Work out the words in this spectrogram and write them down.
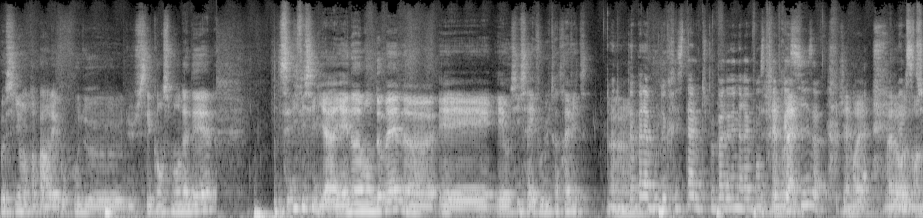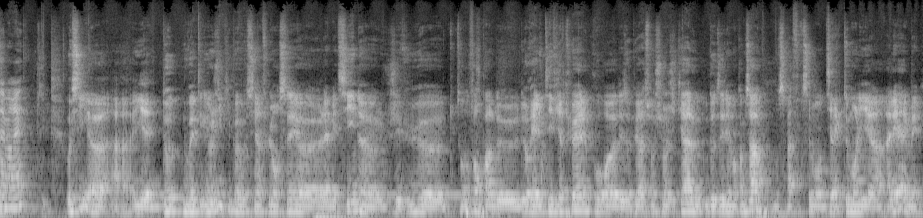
Aussi, on entend parler beaucoup de, du séquencement d'ADN. C'est difficile, il y, a, il y, a, énormément de domaines euh, et, et, aussi ça évolue très très vite. Donc tu n'as pas la boule de cristal, tu peux pas donner une réponse très précise. J'aimerais, malheureusement. Même si tu aimerais. Aussi, euh, il y a d'autres nouvelles technologies qui peuvent aussi influencer euh, la médecine. Euh, j'ai vu de temps en temps on parle de, de réalité virtuelle pour des opérations chirurgicales ou, d'autres éléments comme ça. Bon, c'est pas forcément directement lié à, à l'AI, mais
